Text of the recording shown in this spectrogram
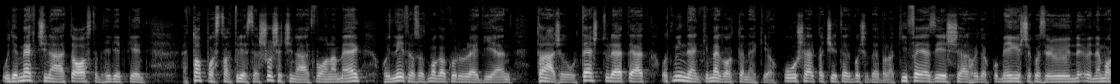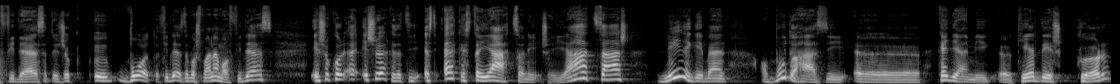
ugye megcsinálta azt, amit egyébként tapasztalt Fidesz sose csinált volna meg, hogy létrehozott maga körül egy ilyen tanácsadó testületet, ott mindenki megadta neki a kósárpecsétet, bocsánat, ebben a kifejezéssel, hogy akkor mégiscsak az ő, ő nem a Fidesz, hát ő csak ő volt a Fidesz, de most már nem a Fidesz, és akkor és ő elkezdett, így, ezt elkezdte játszani, és a játszás lényegében a budaházi ö, kegyelmi kérdéskör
